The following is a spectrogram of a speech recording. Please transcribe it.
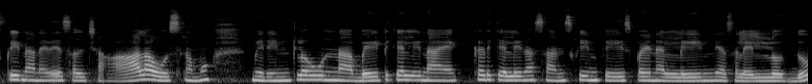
స్క్రీన్ అనేది అసలు చాలా అవసరము. మీరు ఇంట్లో ఉన్న బయటికి వెళ్ళినా ఎక్కడికి వెళ్ళినా సన్ స్క్రీన్ ఫేస్ పైన లేనిది అసలు వెళ్ళొద్దు.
